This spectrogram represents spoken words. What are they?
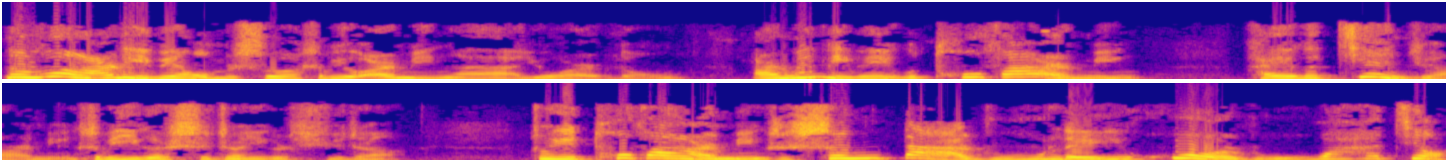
那问耳里边，我们说是不是有耳鸣啊？有耳聋，耳鸣里面有个突发耳鸣。还有个间觉耳鸣，是不是一个实症，一个是虚症？注意，突发耳鸣是声大如雷，或如蛙叫，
